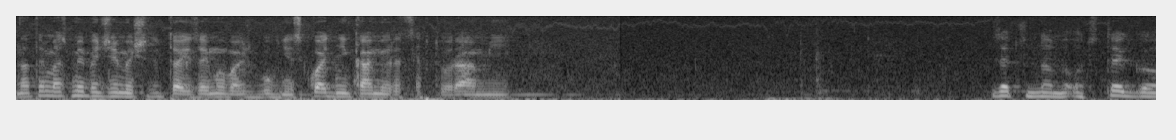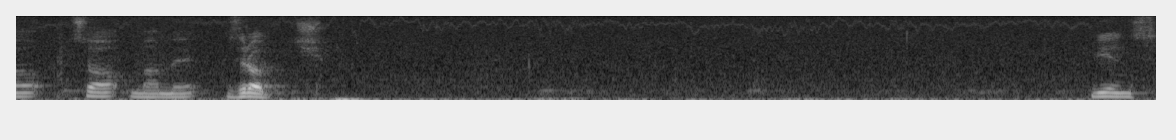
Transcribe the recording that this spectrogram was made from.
Natomiast my będziemy się tutaj zajmować głównie składnikami, recepturami. Zaczynamy od tego, co mamy zrobić. Więc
